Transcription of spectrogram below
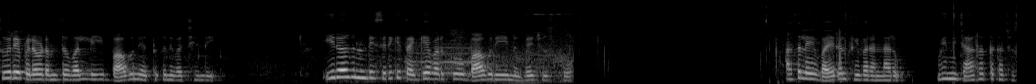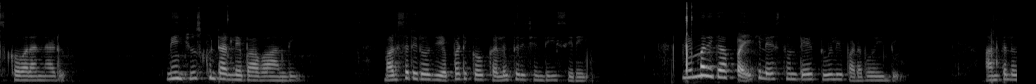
సూర్య పిలవడంతో వల్లి బాబుని ఎత్తుకుని వచ్చింది. ఈ రోజు నుండి సిరికి తగ్గే వరకు బాబుని నువ్వే చూసుకో. అసలే వైరల్ ఫీవర్ అన్నారు. వీడిని జాగ్రత్తగా చూసుకోవాలన్నాడు. నేను చూసుకుంటానులే బావా అంది. మరుసటి రోజు ఎప్పటికో కళ్ళు తెరిచింది సిరి. నెమ్మదిగా పైకి లేస్తుంటే తూలి పడబోయింది. అంతలో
